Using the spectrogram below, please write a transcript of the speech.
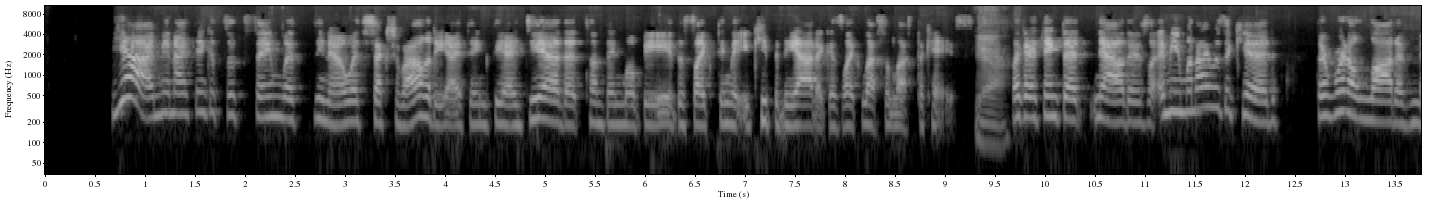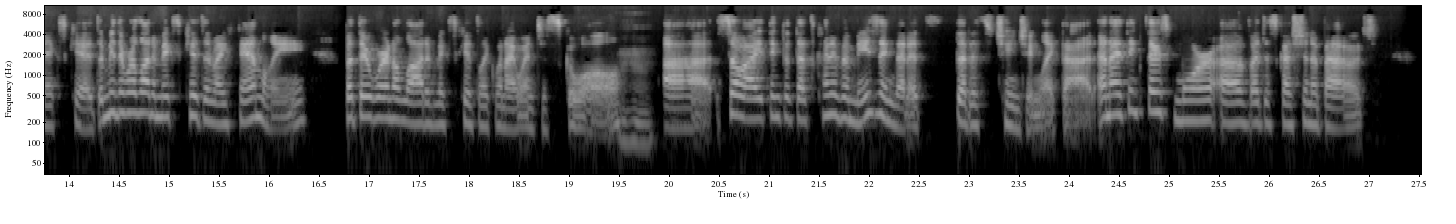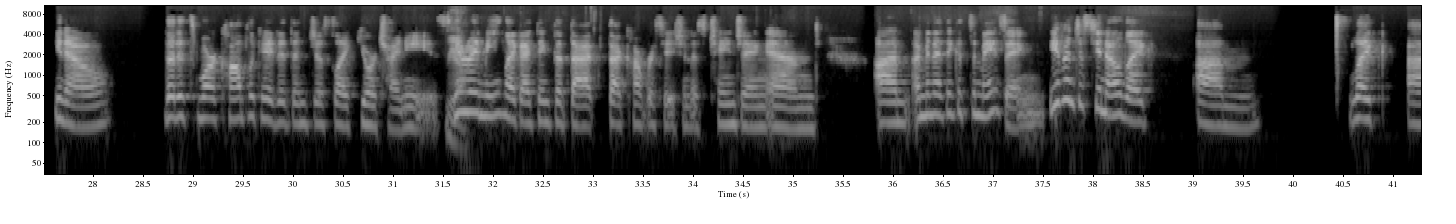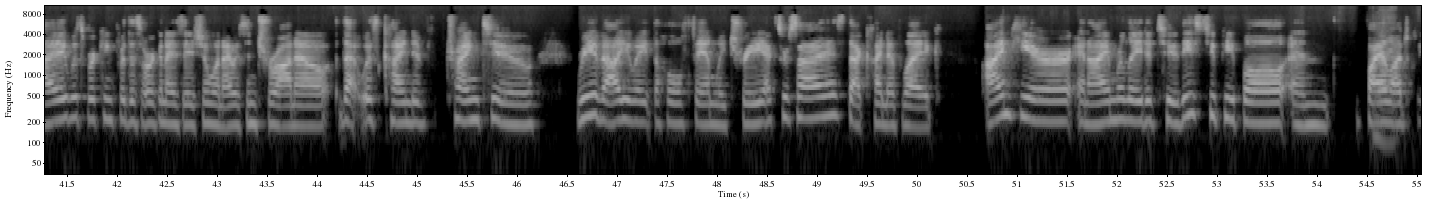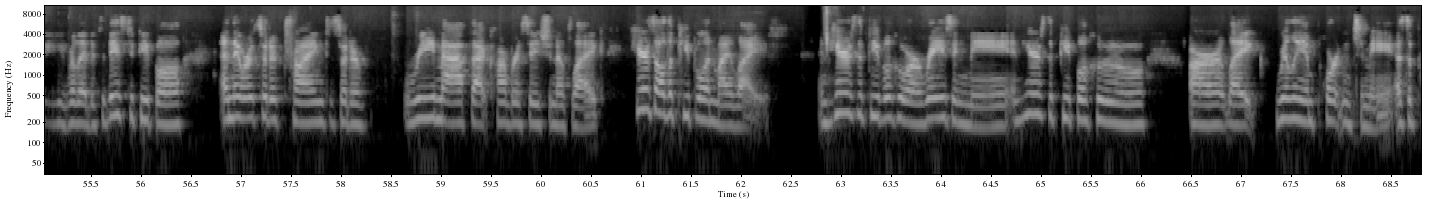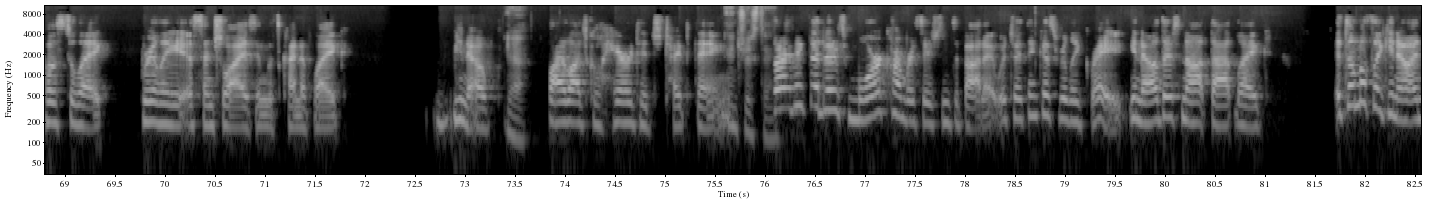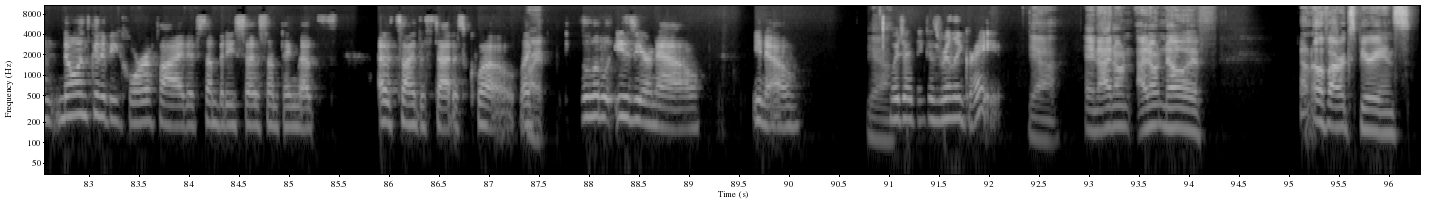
Yeah, I mean, I think it's the same with, you know, with sexuality. I think the idea that something will be this like thing that you keep in the attic is like less and less the case. Yeah. Like I think that now there's I mean, when I was a kid, there weren't a lot of mixed kids. I mean, there were a lot of mixed kids in my family, but there weren't a lot of mixed kids like when I went to school. hmm Uh, so I think that that's kind of amazing that it's that it's changing like that. And I think there's more of a discussion about, you know, that it's more complicated than just like you're Chinese. You know what I mean? Like I think that that that conversation is changing, and um, I mean I think it's amazing. Even just you know like um, like I was working for this organization when I was in Toronto that was kind of trying to reevaluate the whole family tree exercise. That kind of like I'm here and I'm related to these two people and biologically related to these two people. And they were sort of trying to sort of remap that conversation of like, here's all the people in my life, and here's the people who are raising me, and here's the people who are like really important to me, as opposed to like really essentializing this kind of like, you know, Yeah. biological heritage type thing. Interesting. So I think that there's more conversations about it, which I think is really great. You know, there's not that like, it's almost like, you know, and no one's going to be horrified if somebody says something that's outside the status quo. Like, Right. it's a little easier now, you know, Yeah. which I think is really great. Yeah. And I don't I don't know if I don't know if our experience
